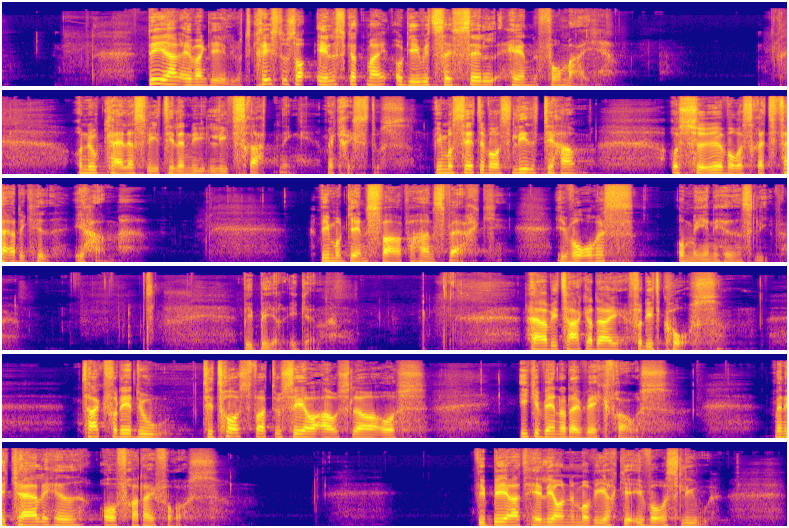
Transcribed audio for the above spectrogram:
Det er evangeliet. Kristus har elsket mig og givet sig selv hen for mig. Og nu kaldes vi til en ny livsretning med Kristus. Vi må sætte vores lid til ham og søge vores retfærdighed i ham. Vi må gensvare på hans værk i vores og menighedens liv. Vi beder igen. Herre, vi takker dig for dit kors. Tak for det, du, til trods for at du ser og afslører os, ikke vender dig væk fra os, men i kærlighed ofre dig for os. Vi beder, at Helligånden må virke i vores liv,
